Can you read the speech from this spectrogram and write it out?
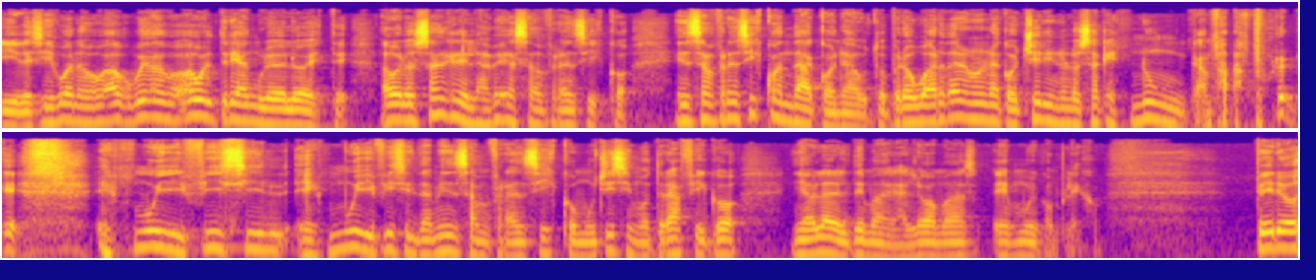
y decís, bueno, hago, el triángulo del oeste, hago Los Ángeles, Las Vegas, San Francisco. En San Francisco anda con auto, pero guardar en una cochera y no lo saques nunca más, porque es muy difícil, es muy difícil también San Francisco, muchísimo tráfico, ni hablar del tema de las lomas, es muy complejo. Pero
